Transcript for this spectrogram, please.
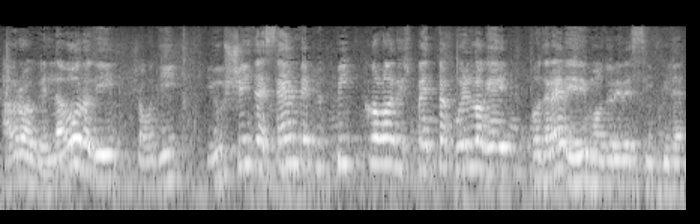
Avrò che il lavoro di, diciamo, di in uscita è sempre più piccolo rispetto a quello che potrei avere in modo reversibile.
